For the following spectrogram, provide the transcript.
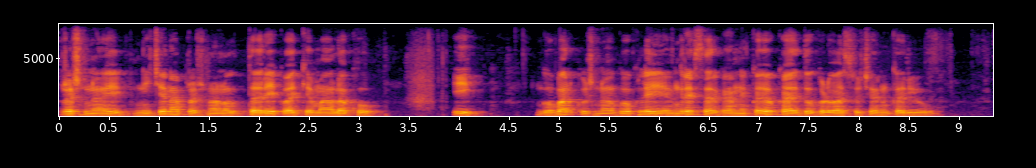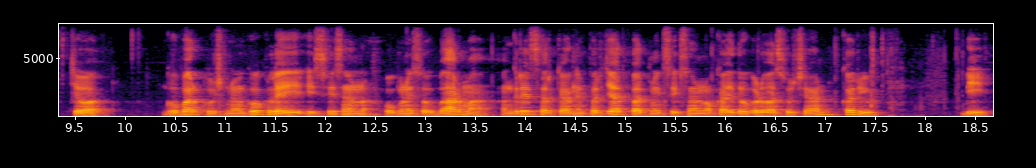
પ્રશ્ન એક નીચેના પ્રશ્નોનો ઉત્તર એક વાક્યમાં લખો. એક ગોપાલકૃષ્ણ ગોખલેએ અંગ્રેજ સરકારને કયો કાયદો ઘડવા સૂચન કર્યું? જવાબ ગોપાલકૃષ્ણ ગોખલેએ ઈસવીસન ઓગણીસો બારમાં અંગ્રેજ સરકારને ફરજિયાત પ્રાથમિક શિક્ષણનો કાયદો ઘડવા સૂચન કર્યું. બે.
